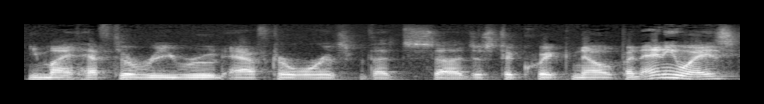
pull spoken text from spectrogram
You might have to reroot afterwards, but that's uh, just a quick note. But anyways,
